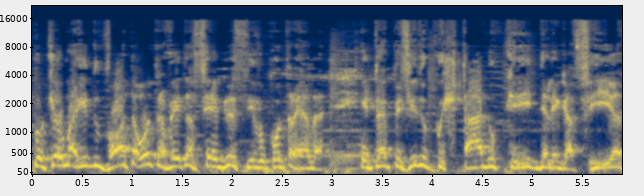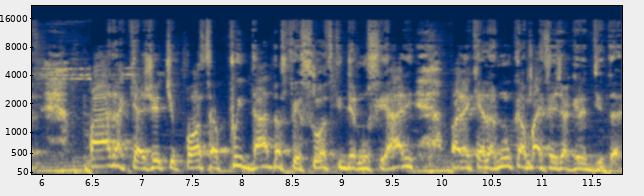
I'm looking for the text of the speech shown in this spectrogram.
porque o marido volta outra vez a ser agressivo contra ela. Então é preciso que o Estado crie delegacias para que a gente possa cuidar das pessoas que denunciarem, para que ela nunca mais seja agredida.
